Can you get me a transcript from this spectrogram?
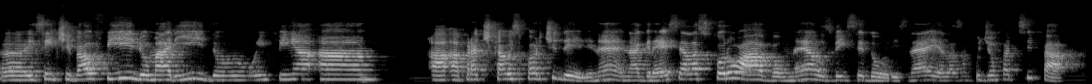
uh, incentivar o filho, o marido, enfim, a, a a, a, praticar o esporte dele, né? Na Grécia elas coroavam, né, os vencedores, né? E elas não podiam participar.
